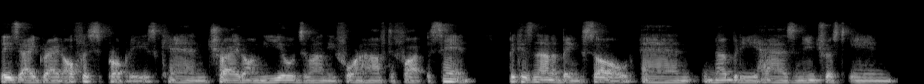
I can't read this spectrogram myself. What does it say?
These A grade office properties can trade on yields of only four and a half to five percent because none are being sold and nobody has an interest in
